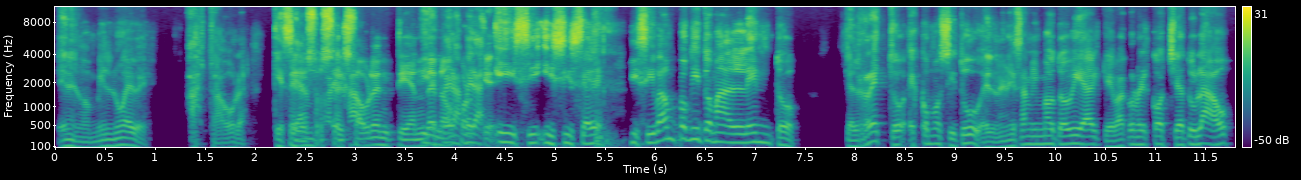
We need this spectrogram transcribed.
en el 2009 hasta ahora. Que se eso se sobreentiende, ¿no? y, si, y, si se, y si va un poquito más lento que el resto, es como si tú, en esa misma autovía, el que va con el coche a tu lado,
